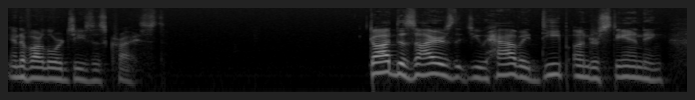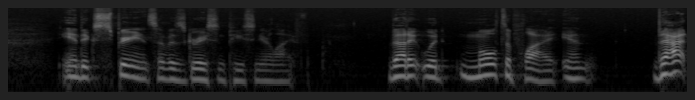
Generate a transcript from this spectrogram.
and of our Lord Jesus Christ. God desires that you have a deep understanding and experience of His grace and peace in your life, that it would multiply and that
